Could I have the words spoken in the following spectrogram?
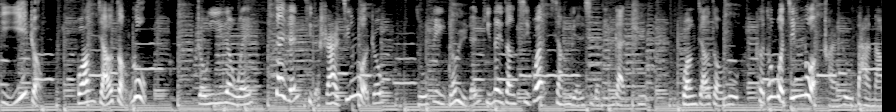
第一种，光脚走路。中医认为，在人体的十二经络中，足病有与人体内脏器官相联系的敏感区。光脚走路可通过经络传入大脑，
